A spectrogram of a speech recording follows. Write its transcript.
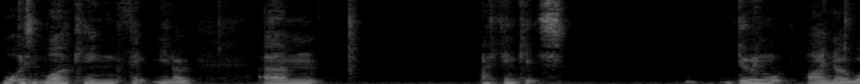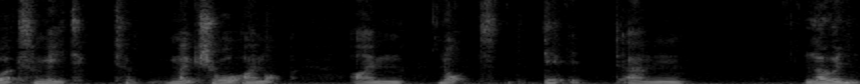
what isn't working. Think you know, um, I think it's doing what I know works for me to, to make sure I'm not, I'm not um, low in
